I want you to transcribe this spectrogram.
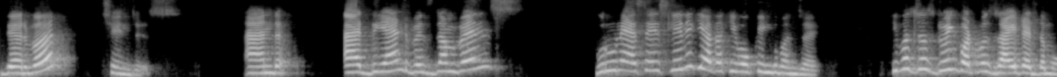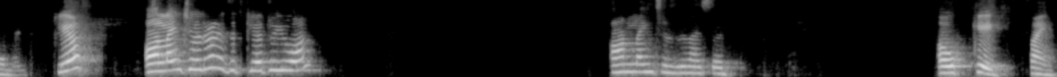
there were changes. And at the end, wisdom wins. Guru ne aise isliye nahi किया tha ki wo king ban jaye. He was just doing what was right at the moment. Clear? Online children is it clear to you all? Online children i said. Okay fine.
